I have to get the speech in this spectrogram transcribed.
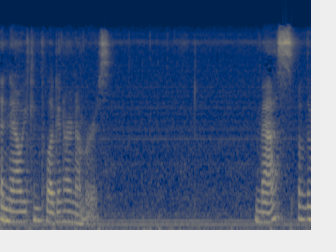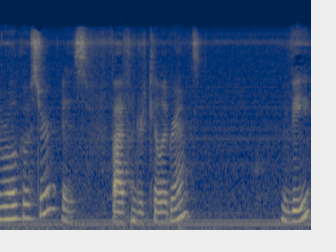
And now we can plug in our numbers. Mass of the roller coaster is 500 kilograms. V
